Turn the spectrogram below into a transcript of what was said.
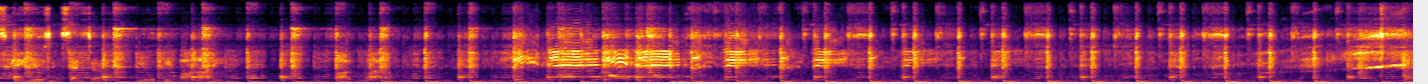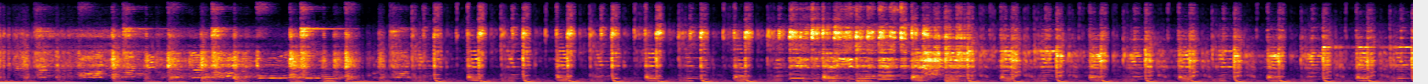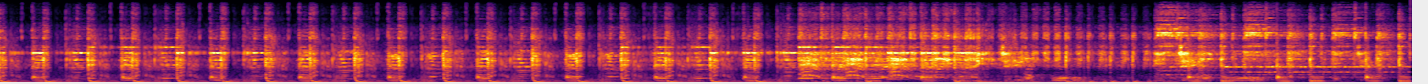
SK Music Center, U.P. Pahari. Fu. DJ Fu. DJ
